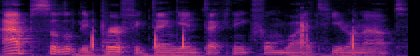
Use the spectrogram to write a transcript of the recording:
absolutely perfect endgame technique from white here on out.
